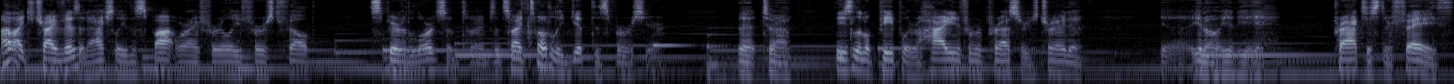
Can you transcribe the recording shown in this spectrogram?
I like to try visit actually the spot where I really first felt Spirit of the Lord sometimes. And so I totally get this verse here that uh, these little people are hiding from oppressors, trying to, uh, you know, practice their faith,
